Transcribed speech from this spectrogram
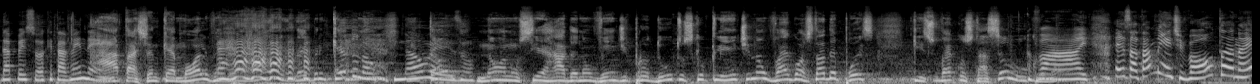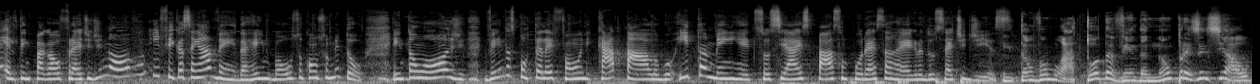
da pessoa que tá vendendo. Ah, tá achando que é mole? Vende online? não é brinquedo, não. Não então, mesmo. Não anuncia errada, não vende produtos que o cliente não vai gostar depois. Que isso vai custar seu lucro. Né? Vai. Exatamente. Volta, né? Ele tem que pagar o frete de novo e fica sem a venda. Reembolso o consumidor. Então, hoje, vendas por telefone, catálogo e também redes sociais passam por essa regra dos sete dias. Então vamos lá. Toda venda não presencial,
